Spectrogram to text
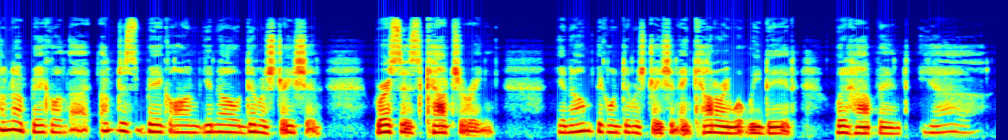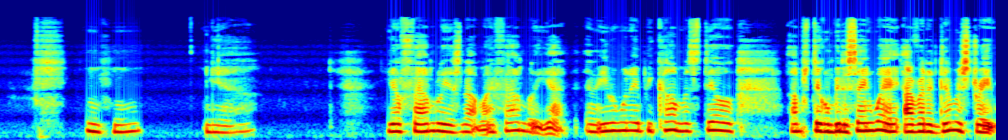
I'm not big on that. I'm just big on, you know, demonstration versus capturing. You know, I'm big on demonstration, and countering what we did, what happened. Yeah. Mm-hmm. Yeah. Your family is not my family yet. And even when they become, it's still, I'm still going to be the same way. I'd rather demonstrate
